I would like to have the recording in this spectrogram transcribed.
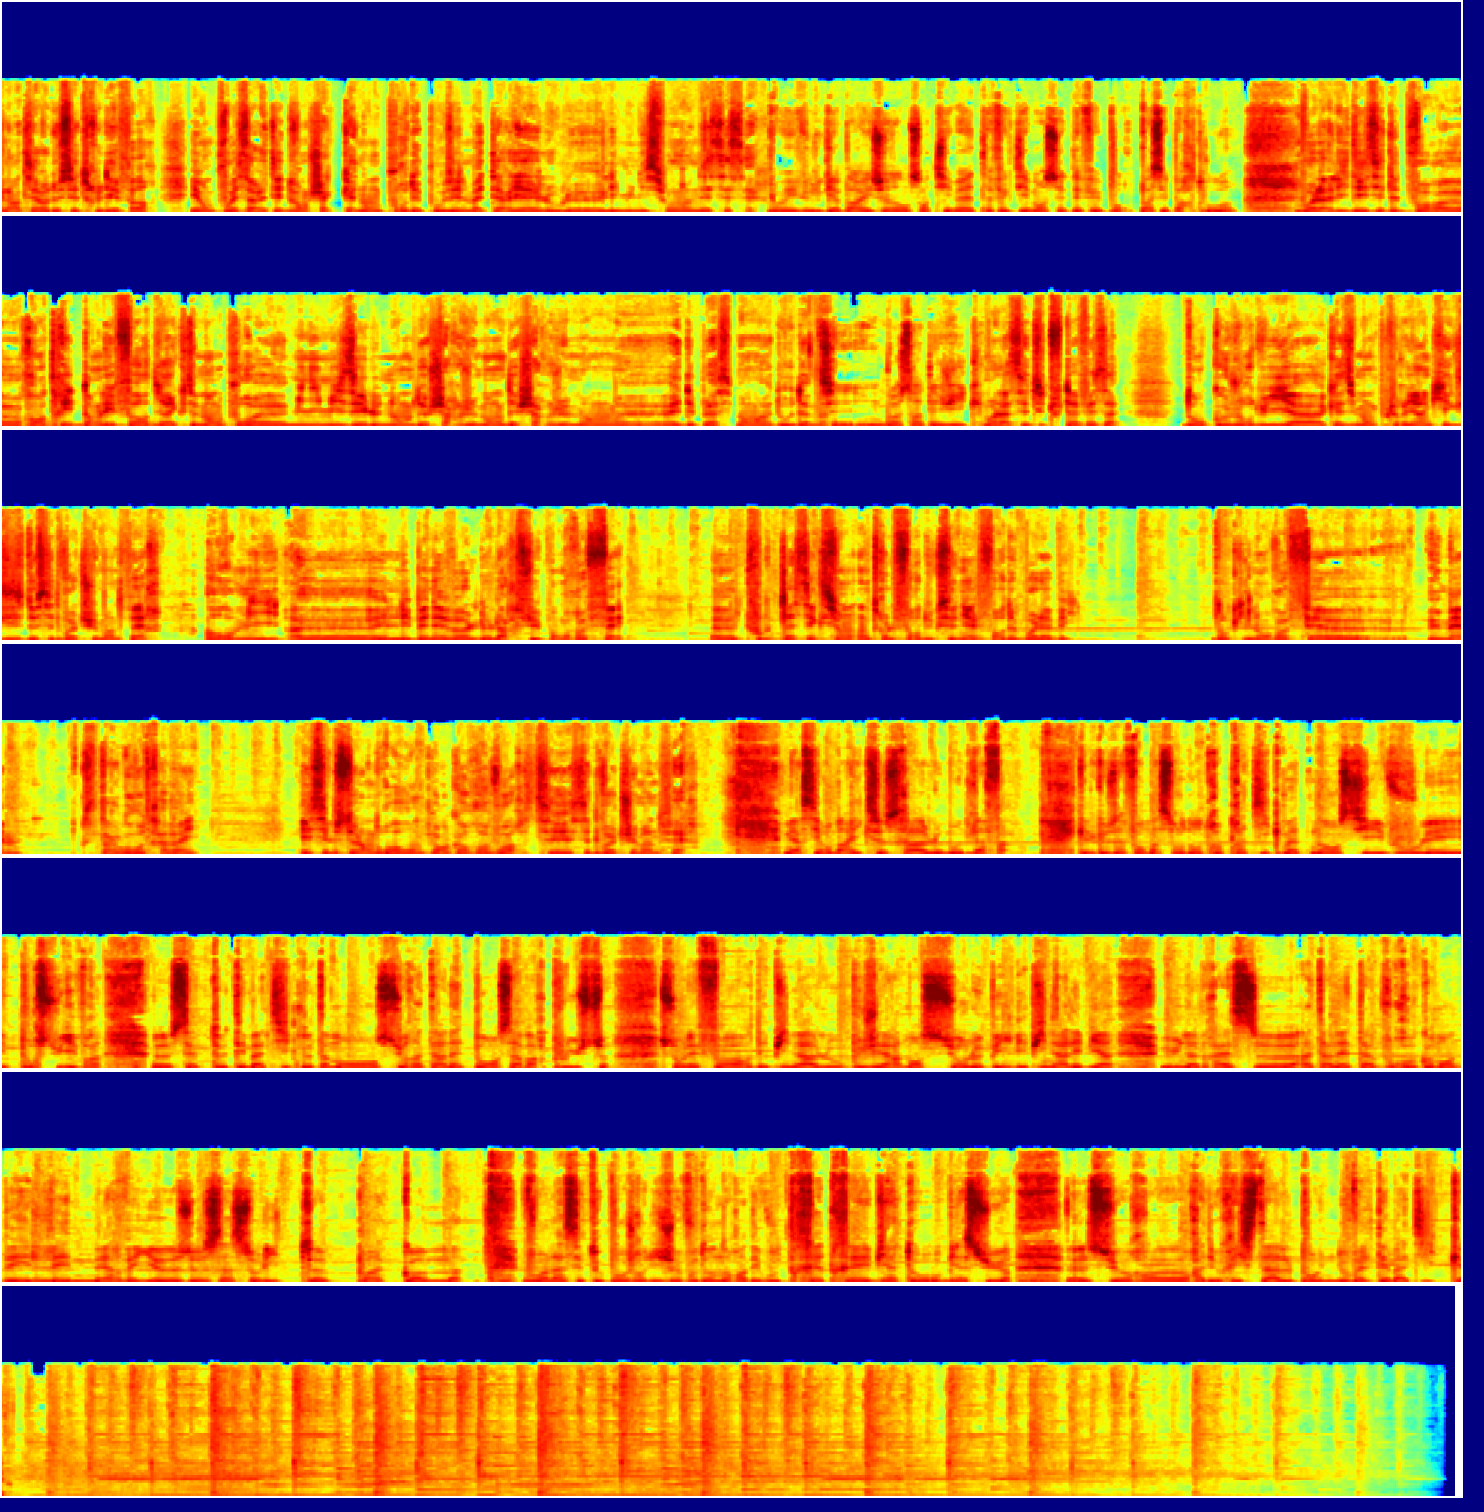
à l'intérieur de cette rue des forts, et on pouvait s'arrêter devant chaque canon pour déposer le matériel ou le, les munitions nécessaires. Oui, vu le gabarit 60 cm, effectivement, c'était fait pour passer partout. Hein. Voilà, l'idée c'était de pouvoir euh, rentrer dans les forts directement pour euh, minimiser le nombre de chargements, déchargements euh, et déplacements à dos d'homme. C'est une voie stratégique. Voilà, c'était tout à fait ça. Donc aujourd'hui, il y a quasiment plus rien qui existe de cette voie de chemin de fer, hormis les bénévoles de l'ARFUP ont refait toute la section entre le fort d'Uxonnier et le fort de Bois-l'Abbé. Donc ils l'ont refait euh, C'est un gros travail. Et c'est le seul endroit où on peut encore revoir cette voie de chemin de fer. Merci Romaric, ce sera le mot de la fin. Quelques informations d'autres pratiques maintenant si vous voulez poursuivre euh, cette thématique notamment sur internet pour en savoir plus sur les forts d'Épinal ou plus généralement sur le pays d'Épinal, eh bien une adresse euh, internet à vous recommander lesmerveilleusesinsolites.com. Voilà, c'est tout pour aujourd'hui. Je vous donne rendez-vous très très bientôt, bien sûr, euh, sur Radio Cristal pour une nouvelle thématique.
